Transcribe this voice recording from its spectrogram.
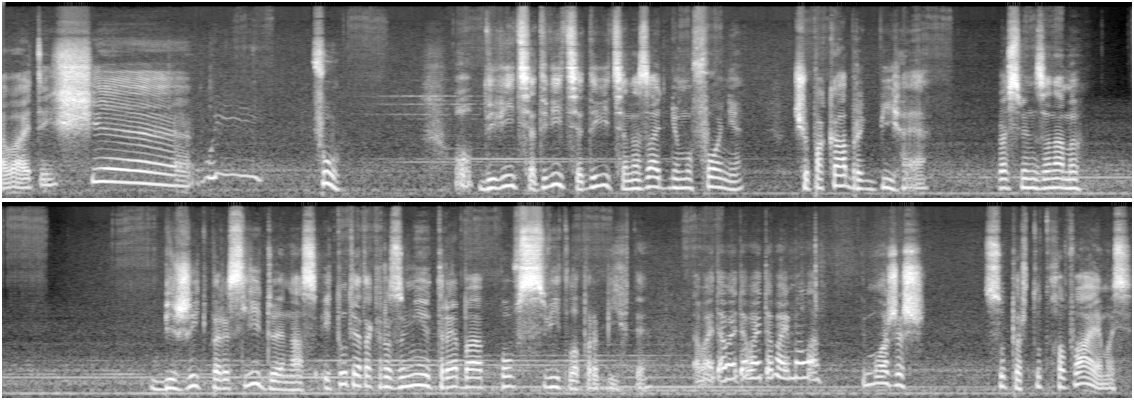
Давайте ще. Уй. Фу. О, дивіться, дивіться, дивіться, на задньому фоні. Чупакабрик бігає. Раз він за нами біжить, переслідує нас. І тут, я так розумію, треба повз світло пробігти. Давай, давай, давай, давай, мала. Ти можеш. Супер, тут ховаємось.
